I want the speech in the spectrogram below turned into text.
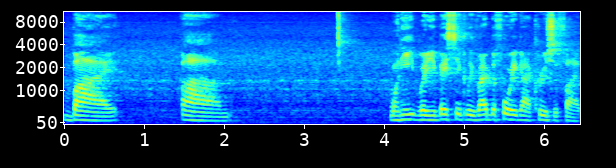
by um, when he when he basically right before he got crucified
